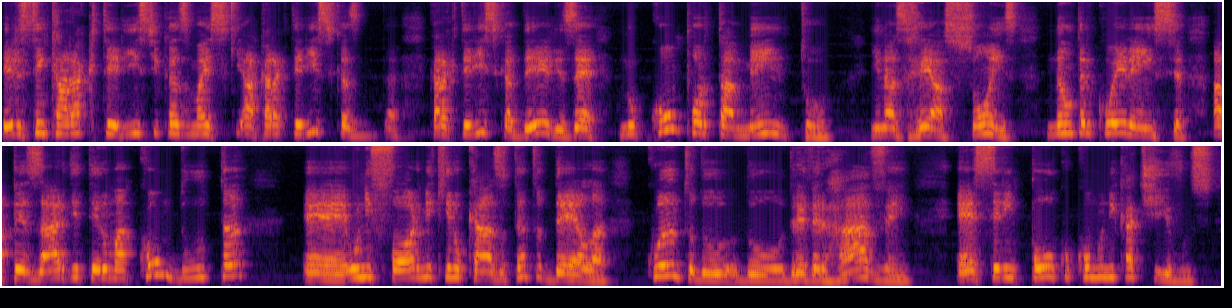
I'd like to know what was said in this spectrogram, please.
Eles têm características, mas que a características, a característica deles é no comportamento e nas reações não ter coerência, apesar de ter uma conduta é, uniforme que no caso tanto dela quanto do, do Dreverhaven é serem pouco comunicativos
